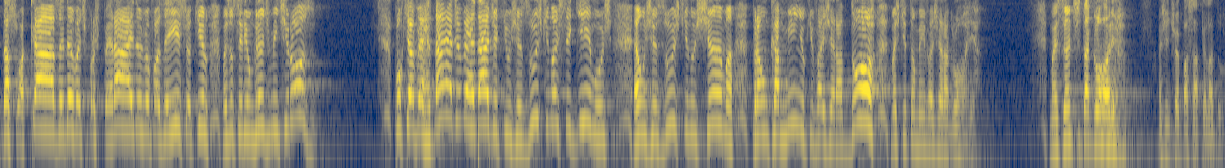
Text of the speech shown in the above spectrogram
da sua casa, e Deus vai te prosperar, e Deus vai fazer isso e aquilo, mas eu seria um grande mentiroso. Porque a verdade, a verdade é que o Jesus que nós seguimos é um Jesus que nos chama para um caminho que vai gerar dor, mas que também vai gerar glória. Mas antes da glória, a gente vai passar pela dor.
